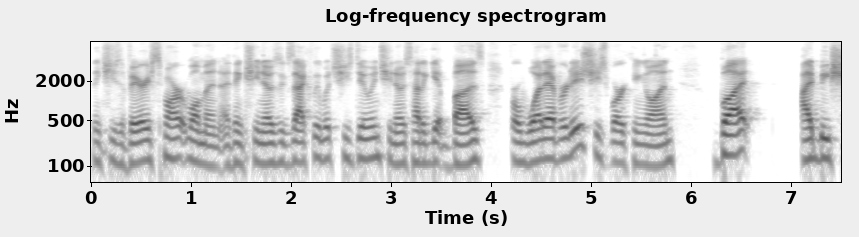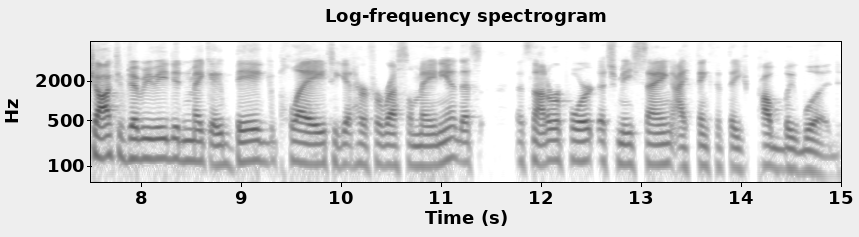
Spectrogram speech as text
I think she's a very smart woman. I think she knows exactly what she's doing. She knows how to get buzz for whatever it is she's working on. But I'd be shocked if WWE didn't make a big play to get her for WrestleMania. That's that's not a report. That's me saying I think that they probably would.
